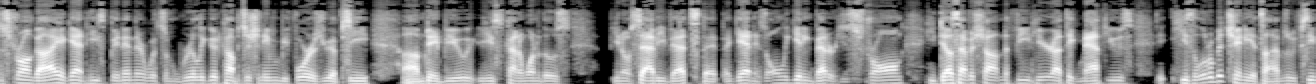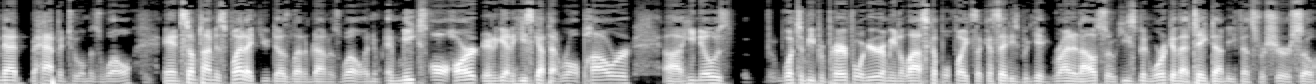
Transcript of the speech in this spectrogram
a strong guy. Again, he's been in there with some really good competition even before his UFC um, debut. He's kind of one of those you know, savvy vets that again is only getting better. He's strong. He does have a shot in the feet here. I think Matthews, he's a little bit chinny at times. We've seen that happen to him as well. And sometimes his fight IQ does let him down as well. And, and Meek's all heart. And again, he's got that raw power. Uh, he knows what to be prepared for here. I mean, the last couple fights, like I said, he's been getting grinded out, so he's been working that takedown defense for sure. So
